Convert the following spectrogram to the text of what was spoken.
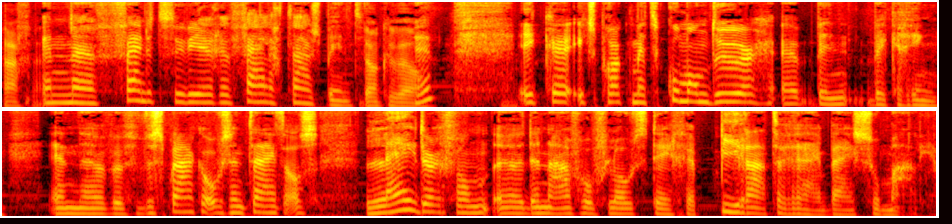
Graag gedaan. En eh, fijn dat u weer eh, veilig thuis bent. Dank u wel. Ik, eh, ik sprak met commandeur eh, Ben Bekkering. En eh, we, we spraken over zijn tijd als leider van eh, de NAVO-vloot tegen piraterij bij Somalië.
